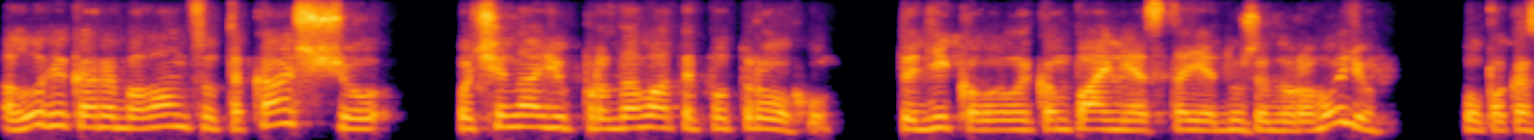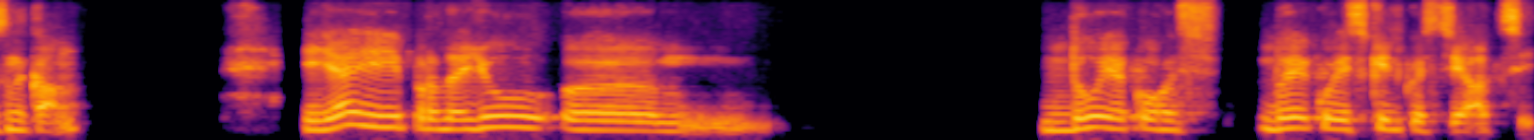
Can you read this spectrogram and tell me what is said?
логіка ребалансу така, що починаю продавати потроху тоді, коли компанія стає дуже дорогою по показникам, і я її продаю ем, до, якогось, до якоїсь кількості акцій,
